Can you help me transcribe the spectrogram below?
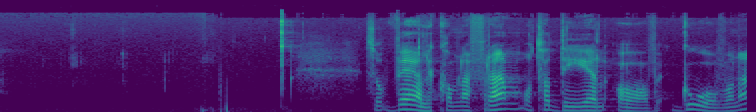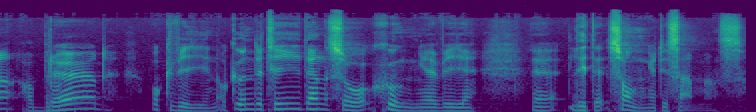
Så välkomna fram och ta del av gåvorna av bröd och vin. Och under tiden så sjunger vi eh, lite sånger tillsammans.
